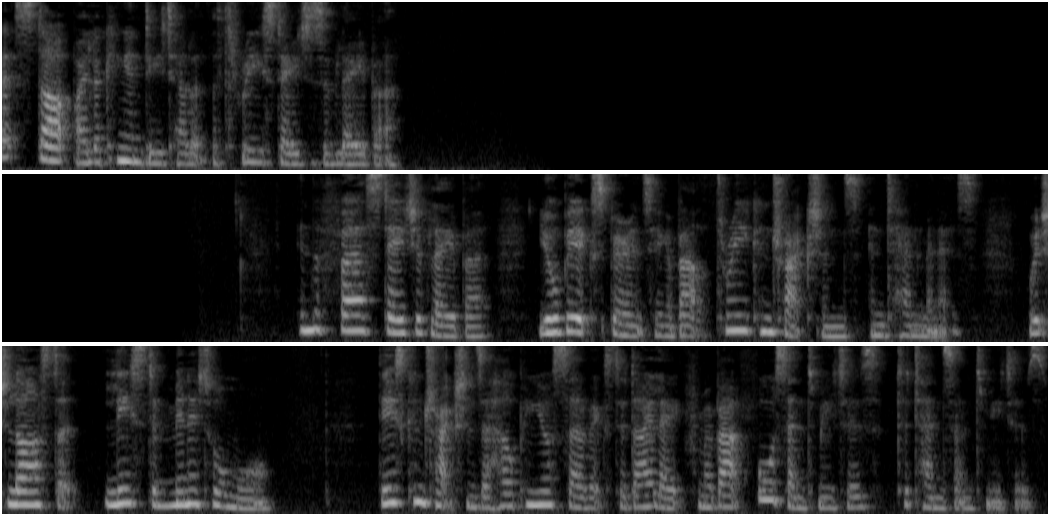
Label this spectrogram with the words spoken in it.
Let's start by looking in detail at the three stages of labour. In the first stage of labour, you'll be experiencing about three contractions in 10 minutes, which last at least a minute or more. These contractions are helping your cervix to dilate from about 4 centimetres to 10 centimetres.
